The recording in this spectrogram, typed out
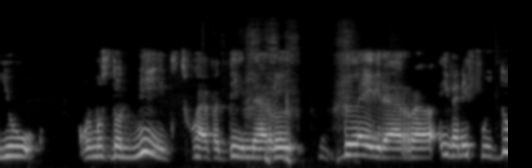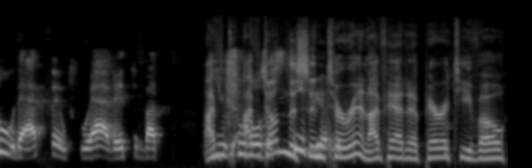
you almost don't need to have a dinner later, uh, even if we do that, if we have it, but I've, I've done this in Turin. I've had an aperitivo,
